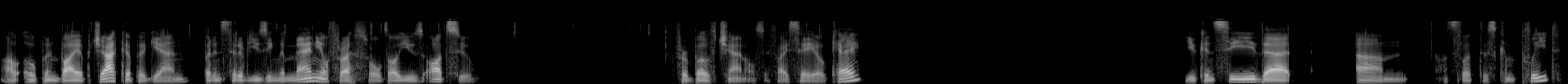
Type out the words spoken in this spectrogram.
I'll open BIOP JACoP again, but instead of using the manual thresholds, I'll use OTSU for both channels. If I say OK, you can see that, um, let's let this complete.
